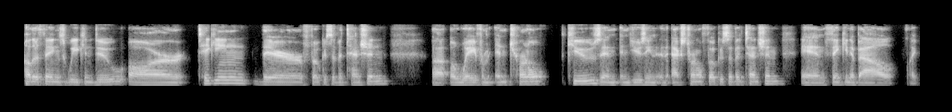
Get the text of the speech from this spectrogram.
other things we can do are taking their focus of attention uh, away from internal cues and, and using an external focus of attention and thinking about like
